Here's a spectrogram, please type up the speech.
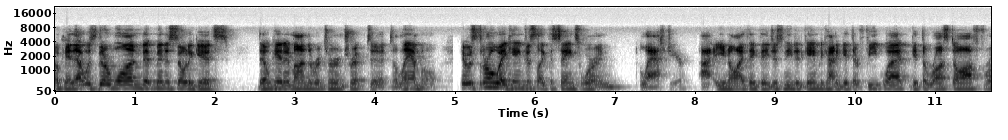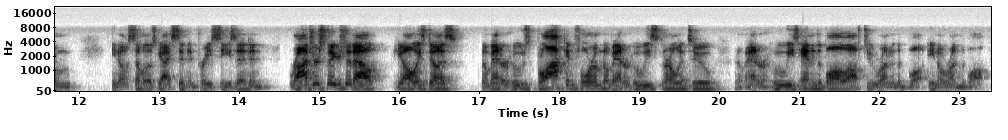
Okay, that was their one that Minnesota gets. They'll get him on the return trip to, to Lambeau. It was throwaway game, just like the Saints were in last year. I, you know, I think they just needed a game to kind of get their feet wet, get the rust off from, you know, some of those guys sitting in preseason. And Rodgers figures it out. He always does. No matter who's blocking for him, no matter who he's throwing to, no matter who he's handing the ball off to, running the ball, you know, run the ball.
